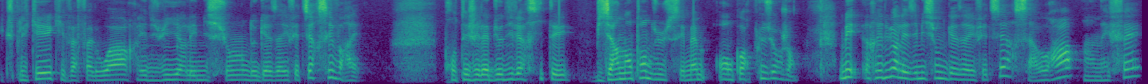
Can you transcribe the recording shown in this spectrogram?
expliquer qu'il va falloir réduire l'émission de gaz à effet de serre, c'est vrai. Protéger la biodiversité, bien entendu, c'est même encore plus urgent. Mais réduire les émissions de gaz à effet de serre, ça aura un effet,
